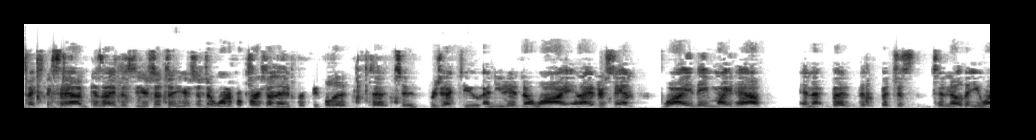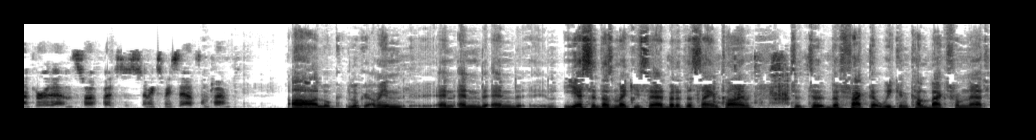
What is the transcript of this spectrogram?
It makes me sad because I just you're such a you're such a wonderful person, and for people to, to to reject you, and you didn't know why, and I understand why they might have, and I, but but just to know that you went through that and stuff, it just it makes me sad sometimes. Ah, look, look. I mean, and and and yes, it does make you sad, but at the same time, to, to the fact that we can come back from that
